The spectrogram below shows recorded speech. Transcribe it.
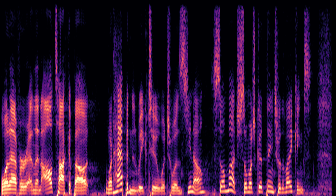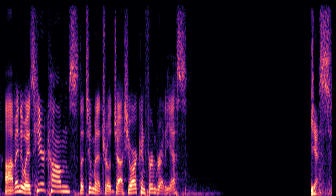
whatever, and then I'll talk about what happened in week two, which was you know so much, so much good things for the Vikings. Um, anyways, here comes the two minute drill. Josh, you are confirmed ready? Yes. Yes.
